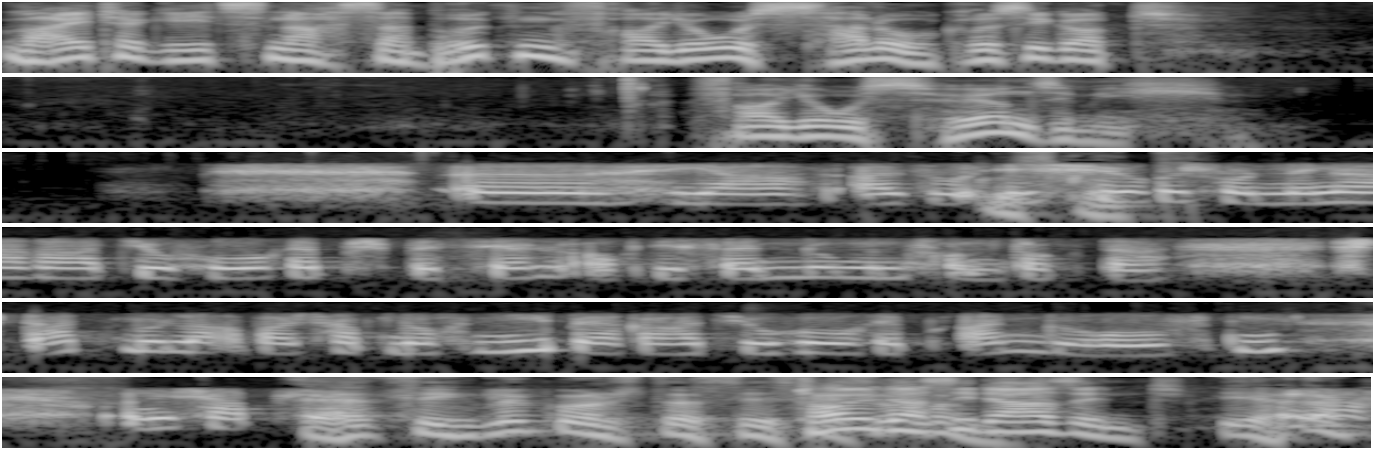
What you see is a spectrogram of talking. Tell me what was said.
Weiter geht's nach Saarbrücken. Frau Joos, hallo, grüße Gott. Frau Joos, hören Sie mich? Ja, also Grüß ich Gott. höre schon länger Radio Horeb, speziell auch die Sendungen vom Dr. Stadtmüller, aber ich habe noch nie bei Radio Horeb angerufen und ich habe Herzlichen Glückwunsch, dass Sie Toll, dass Sie da sind. Ja. ja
